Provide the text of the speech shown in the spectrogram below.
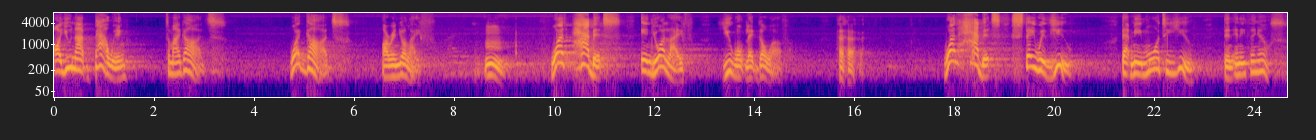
are you not bowing to my gods? What gods are in your life? Hmm. What habits in your life you won't let go of? what habits stay with you that mean more to you than anything else.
